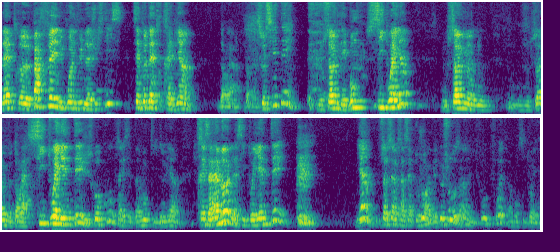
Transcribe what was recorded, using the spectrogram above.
d'être parfaits du point de vue de la justice, c'est peut-être très bien dans la, société. Nous sommes des bons citoyens. Nous sommes, dans la citoyenneté jusqu'au cou. C'est un mot qui devient très à la mode, la citoyenneté. Ça sert, ça sert toujours à quelque chose, hein. il, faut, il, faut, être un bon citoyen.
